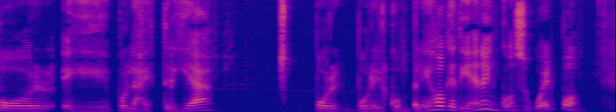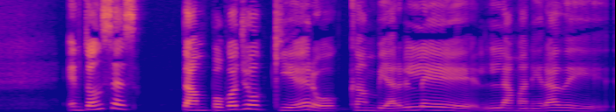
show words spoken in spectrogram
por, eh, por las estrías, por, por el complejo que tienen con su cuerpo. Entonces, tampoco yo quiero cambiarle la manera de,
